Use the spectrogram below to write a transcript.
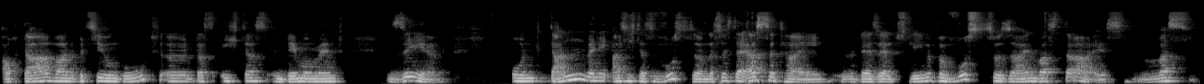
auch da war eine Beziehung gut, äh, dass ich das in dem Moment sehe. Und dann, wenn ich, als ich das wusste, und das ist der erste Teil der Selbstliebe, bewusst zu sein, was da ist, was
